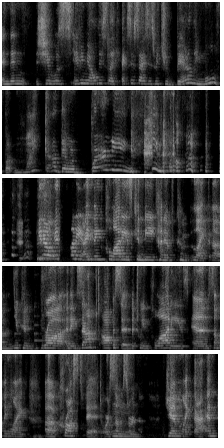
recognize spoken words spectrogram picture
and then she was giving me all these like exercises which you barely move but my god they were burning you know you know it's funny. I think Pilates can be kind of com- like um, you can draw an exact opposite between Pilates and something like uh, CrossFit or some mm. sort of gym like that. And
